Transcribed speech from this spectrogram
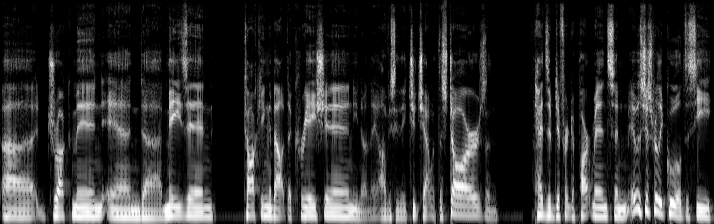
uh, Druckmann and uh, Mazin talking about the creation. You know, they obviously they chit chat with the stars and heads of different departments, and it was just really cool to see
